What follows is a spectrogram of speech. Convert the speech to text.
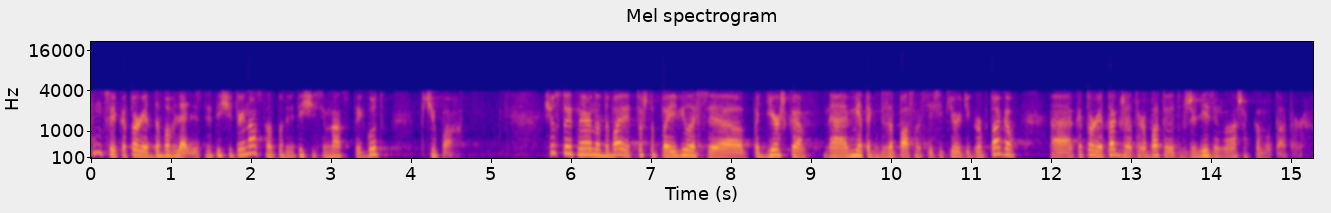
функции, которые добавлялись с 2013 по 2017 год в чипах. Еще стоит, наверное, добавить то, что появилась э, поддержка э, меток безопасности security group э, которые также отрабатывают в железе на наших коммутаторах.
